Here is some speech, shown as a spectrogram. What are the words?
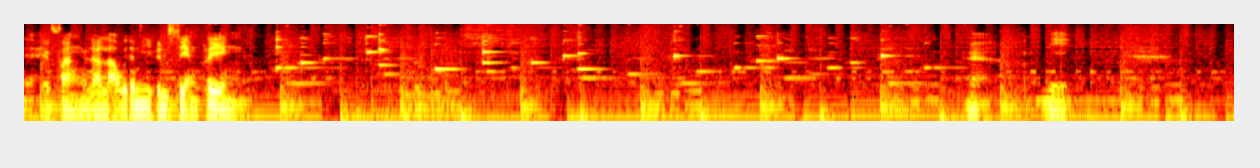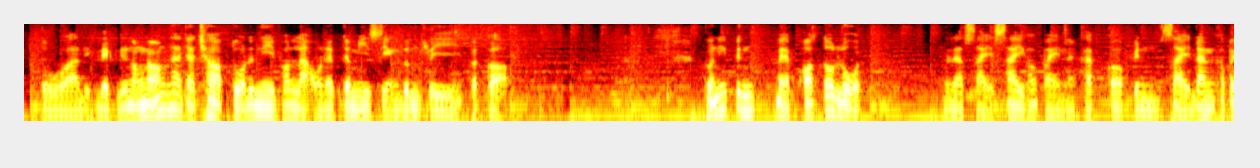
นให้ฟังเวลาเหลาก็จะมีเป็นเสียงเพลงนี่ตัวเด็กๆ หรือน้องๆน่าจะชอบตัวรุ่นนี้เพราะเหลาแล้วก็จะมีเสียงดนตรีประกอบ ตัวนี้เป็นแบบออโต้โหลด เวลาใส่ไส้เข้าไปนะครับ ก็เป็นใส่ดันเข้าไป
